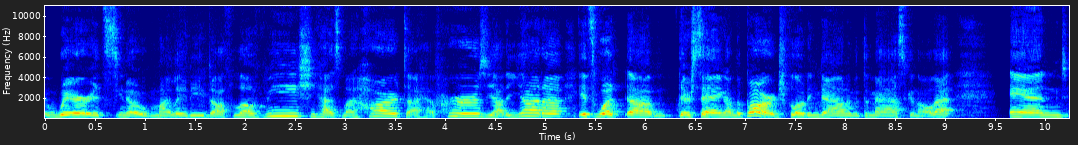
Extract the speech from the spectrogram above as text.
where it's you know my lady doth love me she has my heart i have hers yada yada it's what um, they're saying on the barge floating down and with the mask and all that and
